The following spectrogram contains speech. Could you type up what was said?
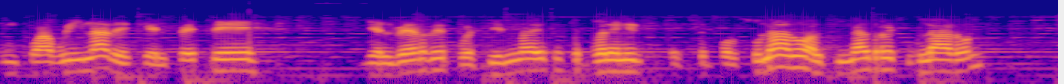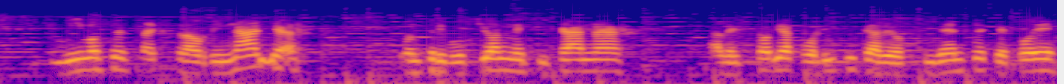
en Coahuila de que el PT y el Verde, pues si no de esos se pueden ir este, por su lado, al final recularon tuvimos esta extraordinaria contribución mexicana a la historia política de Occidente que fue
